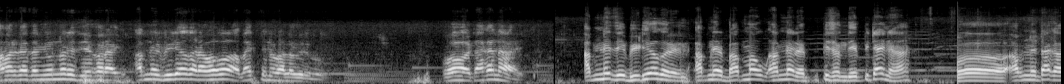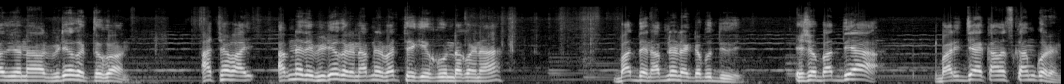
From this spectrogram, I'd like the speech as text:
আমার কাছে আমি অন্যরে দিয়ে করাই। আপনার ভিডিও করা করাবো বাচ্চা ভালো করে ও, টাকা নাই। আপনি যে ভিডিও করেন, আপনার বাপ মা আপনার পিছন দিয়ে পিটায় না? ও, আপনি টাকা দিয়ে না ভিডিও করতে কন। আচ্ছা ভাই আপনি যে ভিডিও করেন, আপনার বাড়ি থেকে কোনটা কয় না? বাদ দেন, আপনার একটা বুদ্ধি দিই। এসব বাদ দিয়া বাড়ির যায় কাজ কাম করেন।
